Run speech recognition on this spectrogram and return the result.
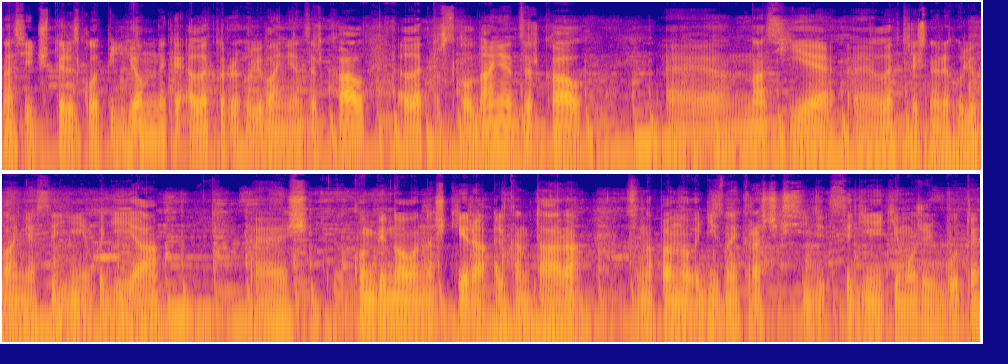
У нас є 4 склопідйомники, електрорегулювання дзеркал, електроскладання дзеркал. Е, у нас є електричне регулювання сидіння водія, е, комбінована шкіра Алькантара. Це, напевно, одні з найкращих сидінь, які можуть бути.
